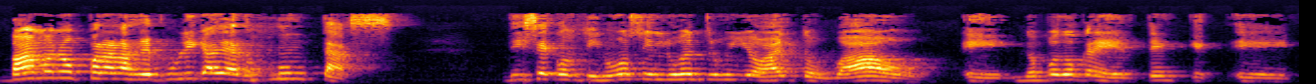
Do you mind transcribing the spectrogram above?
Vámonos para la República de Adjuntas. Dice, continúo sin luz en Trujillo Alto. ¡Wow! Eh, no puedo creerte que, eh,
